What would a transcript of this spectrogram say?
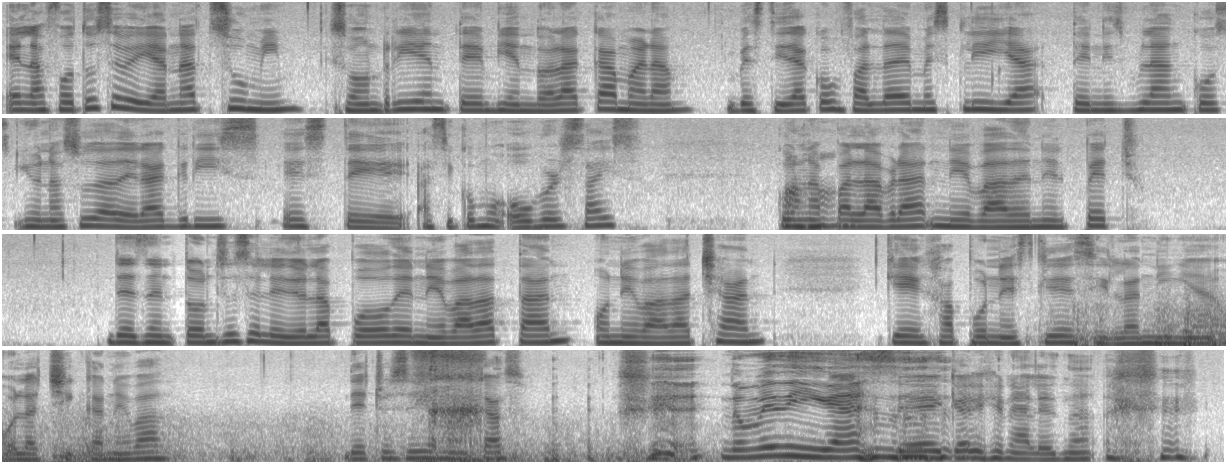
En la foto se veía a Natsumi sonriente viendo a la cámara, vestida con falda de mezclilla, tenis blancos y una sudadera gris, este, así como oversize, con la Ajá. palabra Nevada en el pecho. Desde entonces se le dio el apodo de Nevada Tan o Nevada Chan, que en japonés quiere decir la niña o la chica nevada. De hecho, ese se llama el caso. No me digas. Sí, qué originales, ¿no?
